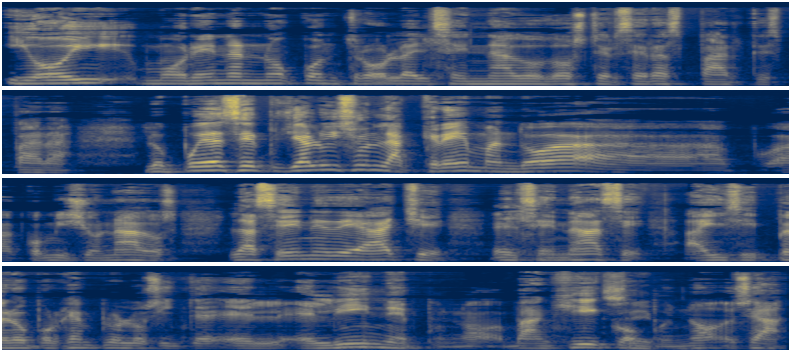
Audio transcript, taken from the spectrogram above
Y hoy Morena no controla el Senado dos terceras partes para... Lo puede hacer, pues ya lo hizo en la CRE, mandó a, a comisionados, la CNDH, el SENACE, ahí sí, pero por ejemplo los el, el INE, pues no, Banjico, pues no, o sea,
